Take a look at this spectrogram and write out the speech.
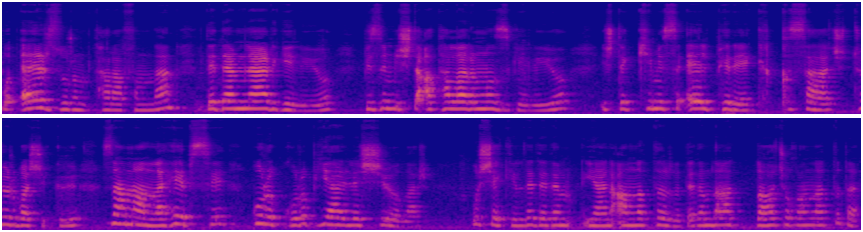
bu Erzurum tarafından dedemler geliyor. Bizim işte atalarımız geliyor. İşte kimisi Elpirek, Kısaç, Türbaşı köyü zamanla hepsi grup grup yerleşiyorlar. Bu şekilde dedem yani anlatırdı. Dedem daha daha çok anlattı da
